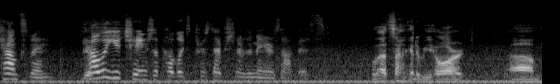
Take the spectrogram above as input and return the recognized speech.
Councilman, Yes. how will you change the public's perception of the mayor's office? Well, that's not going to be hard. Um,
